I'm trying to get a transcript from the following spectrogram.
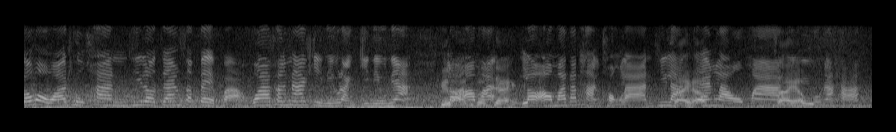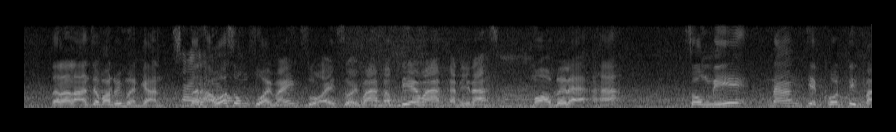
ก็บอกว่าทุกคันที่เราแจ้งสเต็ปอะว่าข้างหน้ากี่นิ้วหลังกี่นิ้วเนี่ยคือเราร้านเอาเป็นคนมาแจ้งเราเอามาตรฐานของร้านที่ร้าใช่นครับแจ้งเรามาใช่ครับรีวิวนะคะ แต่ละร้านจะวัดไม่เหมือนกันใช่แต่ถามแล้วว่าทรงสวยไหมสวยสวยมากครับเตี้ยมากคันนี้นะใช่มอบเลยแหละฮะทรงนี้นั่ง7คนติดไหม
